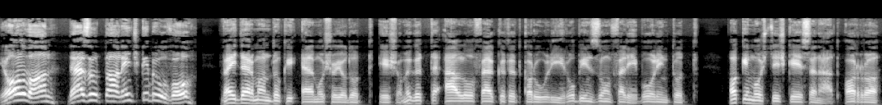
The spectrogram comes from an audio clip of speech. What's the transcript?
Jól van, de ezúttal nincs kibúvó. Weidermandoki elmosolyodott, és a mögötte álló felkötött karúli Robinson felé bólintott, aki most is készen állt arra,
